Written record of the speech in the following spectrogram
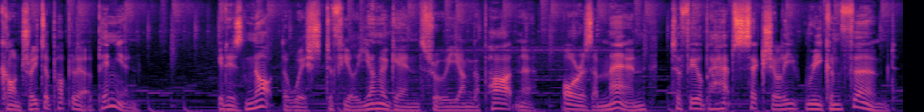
Contrary to popular opinion, it is not the wish to feel young again through a younger partner, or as a man, to feel perhaps sexually reconfirmed.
